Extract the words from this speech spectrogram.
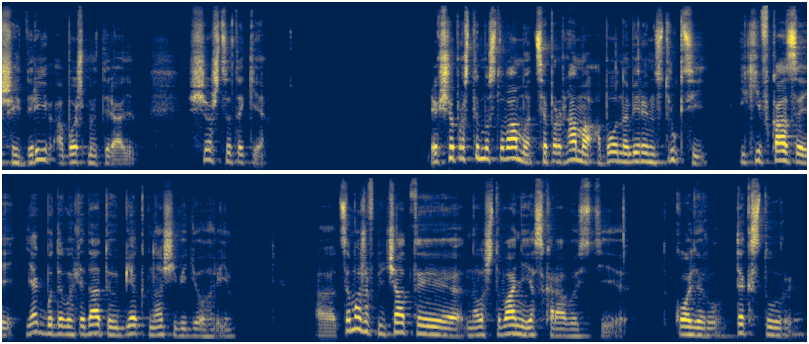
шейдерів або ж матеріалів. Що ж це таке? Якщо простими словами, це програма або набір інструкцій, який вказує, як буде виглядати об'єкт в нашій відеогрі. Е, це може включати налаштування яскравості, кольору, текстури,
